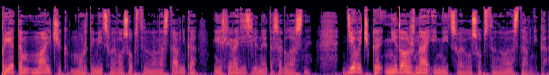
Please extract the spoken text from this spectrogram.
При этом мальчик может иметь своего собственного наставника, если родители на это согласны. Девочка не должна иметь своего собственного наставника.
